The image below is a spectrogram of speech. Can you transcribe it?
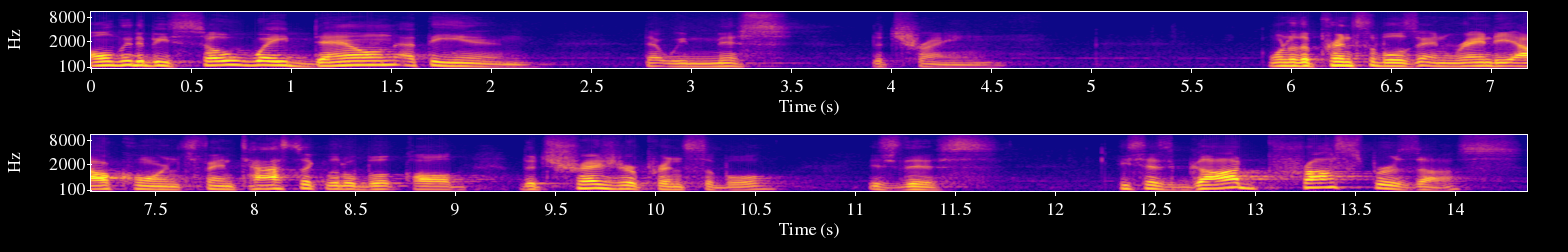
only to be so weighed down at the end that we miss the train. One of the principles in Randy Alcorn's fantastic little book called The Treasure Principle is this He says, God prospers us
